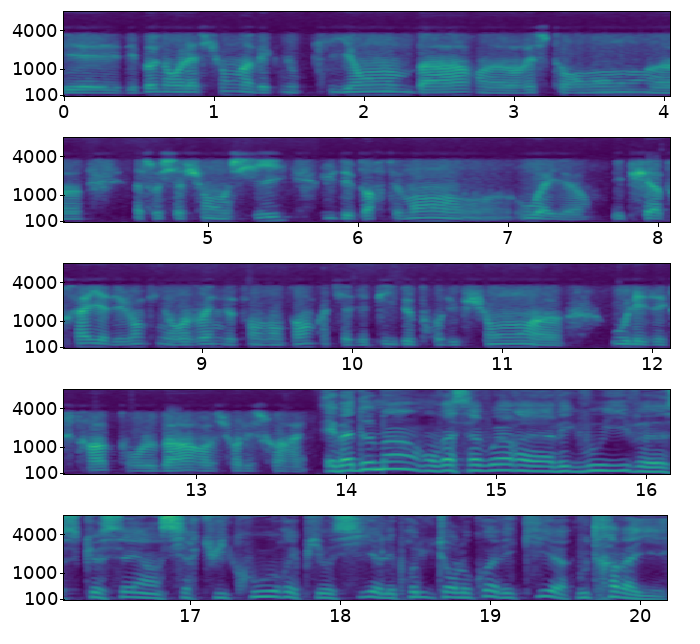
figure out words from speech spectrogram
des, des, bonnes relations avec nos clients, bars, euh, restaurants, euh, associations aussi, du département euh, ou ailleurs. Et puis après, il y a des gens qui nous rejoignent de temps en temps quand il y a des pics de production ou les extras pour le bar sur les soirées. Et eh ben demain, on va savoir avec vous Yves ce que c'est un circuit court et puis aussi les producteurs locaux avec qui vous travaillez.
